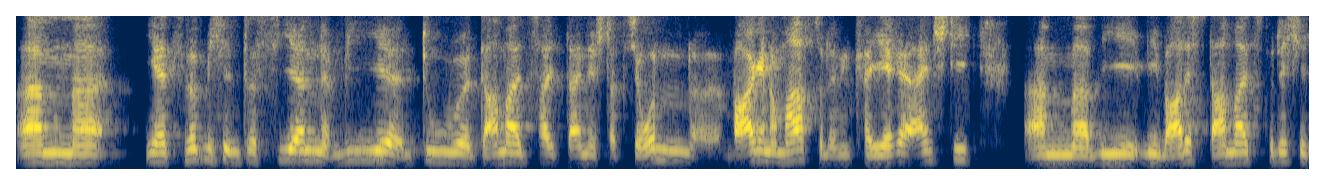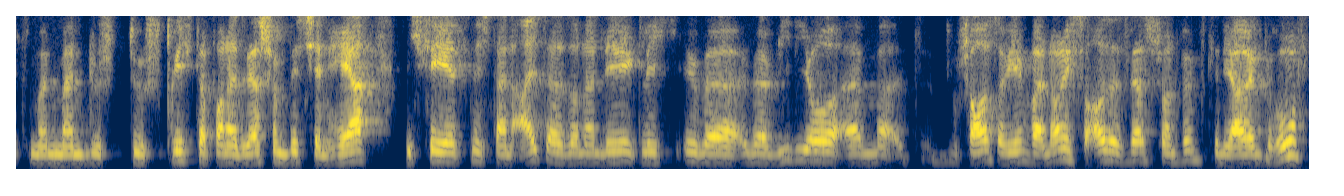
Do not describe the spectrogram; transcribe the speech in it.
Ähm, äh, Jetzt würde mich interessieren, wie du damals halt deine Station äh, wahrgenommen hast oder den Karriereeinstieg. Ähm, wie, wie war das damals für dich? Jetzt, mein, mein, du, du sprichst davon, als wäre es schon ein bisschen her. Ich sehe jetzt nicht dein Alter, sondern lediglich über, über Video. Ähm, du schaust auf jeden Fall noch nicht so aus, als wärst du schon 15 Jahre im Beruf.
